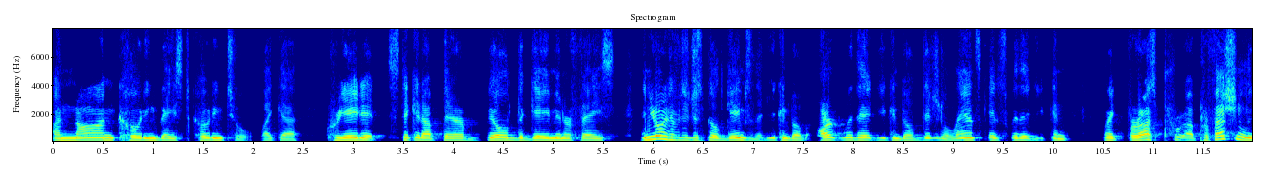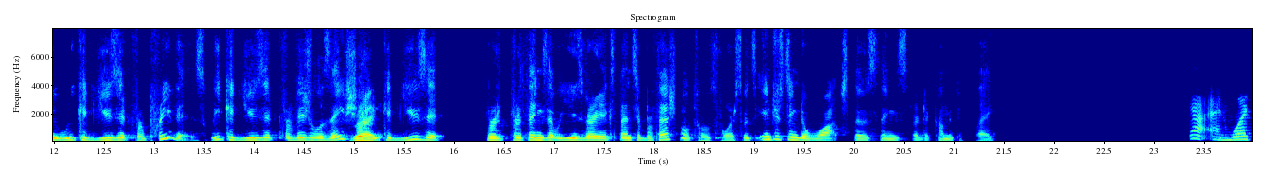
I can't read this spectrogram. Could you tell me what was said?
a non-coding based coding tool, like a create it, stick it up there, build the game interface. And you don't have to just build games with it. You can build art with it. You can build digital landscapes with it. You can, like, for us uh, professionally, we could use it for previs. We could use it for visualization. Right. We could use it for, for things that we use very expensive professional tools for. So it's interesting to watch those things start to come into play. Yeah, and what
